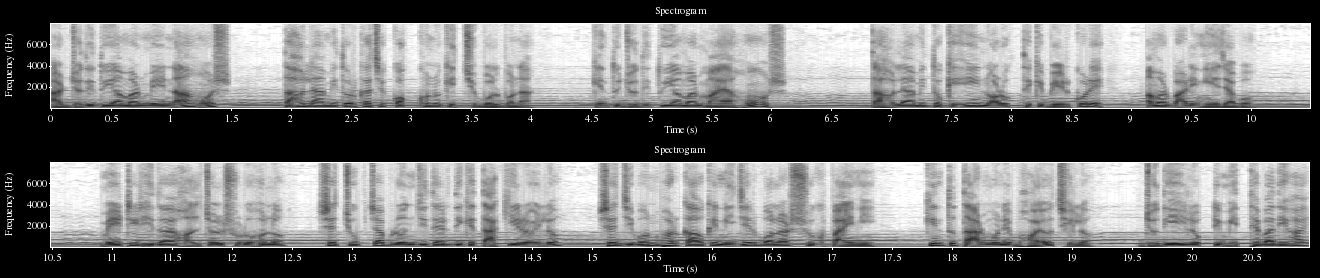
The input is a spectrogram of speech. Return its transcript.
আর যদি তুই আমার মেয়ে না হোস, তাহলে আমি তোর কাছে কখনো কিচ্ছু বলব না। কিন্তু যদি তুই আমার মায়া হোস, তাহলে আমি তোকে এই নরক থেকে বের করে আমার বাড়ি নিয়ে যাব। মেয়েটির হৃদয়ে হলচল শুরু হলো, সে চুপচাপ রঞ্জিতের দিকে তাকিয়ে রইল, সে জীবনভর কাউকে নিজের বলার সুখ পায়নি, কিন্তু তার মনে ভয়ও ছিল, যদি এই লোকটি মিথ্যেবাদী হয়,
